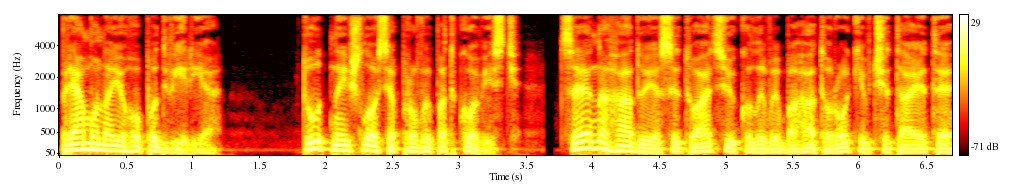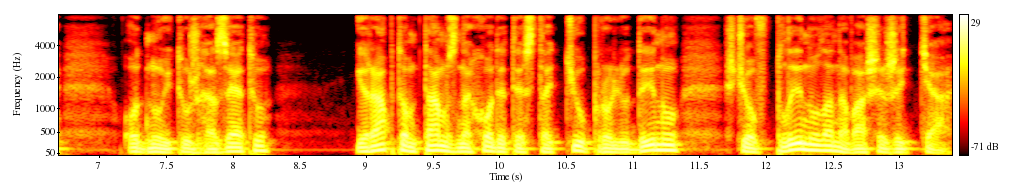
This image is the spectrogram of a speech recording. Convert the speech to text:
прямо на його подвір'я. Тут не йшлося про випадковість. Це нагадує ситуацію, коли ви багато років читаєте одну й ту ж газету, і раптом там знаходите статтю про людину, що вплинула на ваше життя.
